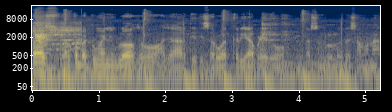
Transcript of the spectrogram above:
બસ welcome back to my new blog જો, આજે આરતીથી શરૂઆત કરીએ આપણે. જો, દર્શન લો, દશામાના.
